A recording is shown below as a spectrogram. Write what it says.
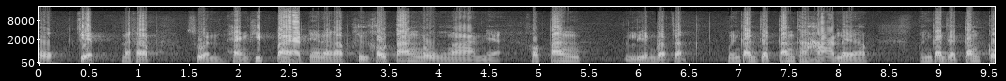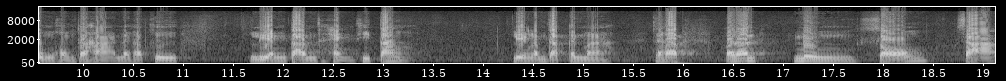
หกเจ็ดนะครับ ส่วนแห่งที่แปดเนี่ยนะครับ คือเขาตั้งโรงงานเนี่ยเขาตั้งเรียงแบบเหมือนการจัดตั้งทหารเลยครับ เหมือนการจัดตั้งกรมของทหารนะครับ คือ เรียงตามแห่งที่ตั้ง เรียงลำดับกันมานะครับ เพราะนั้นหนึ่งสองสาม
